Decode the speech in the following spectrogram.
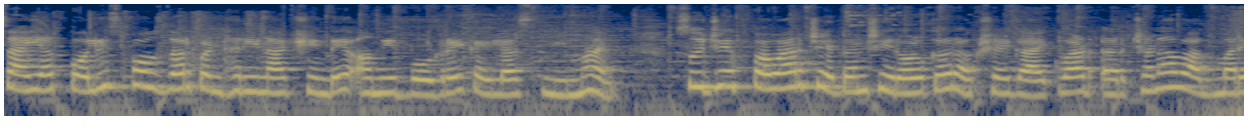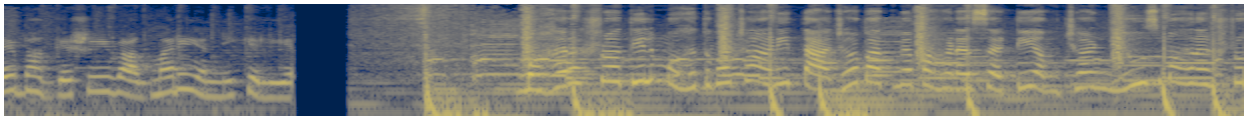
सहाय्यक पोलीस फौजदार पंढरीनाथ शिंदे अमित बोडरे कैलास निम्हन सुजित पवार चेतन शिरोळकर अक्षय गायकवाड अर्चना वाघमारे भाग्यश्री वाघमारे यांनी केली आहे. महाराष्ट्रातील महत्त्वाच्या आणि ताज्या बातम्या पाहण्यासाठी आमच्या न्यूज महाराष्ट्र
